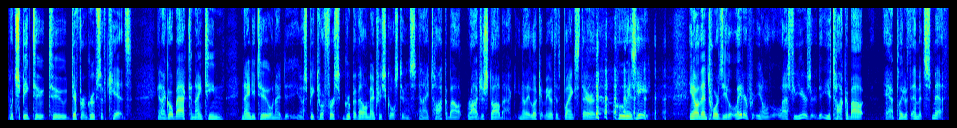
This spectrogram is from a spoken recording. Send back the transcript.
would speak to to different groups of kids. And I go back to 1992 and I you know speak to a first group of elementary school students and I talk about Roger Staubach. You know, they look at me with this blank stare. Who is he? You know, then towards the later, you know, last few years, you talk about. I played with Emmitt Smith.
